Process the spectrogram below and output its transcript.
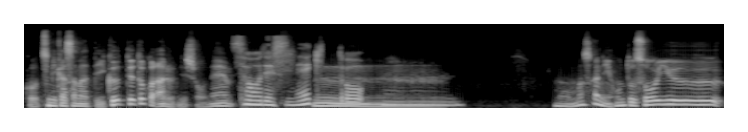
こう、積み重なっていくっていうところあるんでしょうね。そうですね、きっと。うんうんもうまさに本当そういう、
